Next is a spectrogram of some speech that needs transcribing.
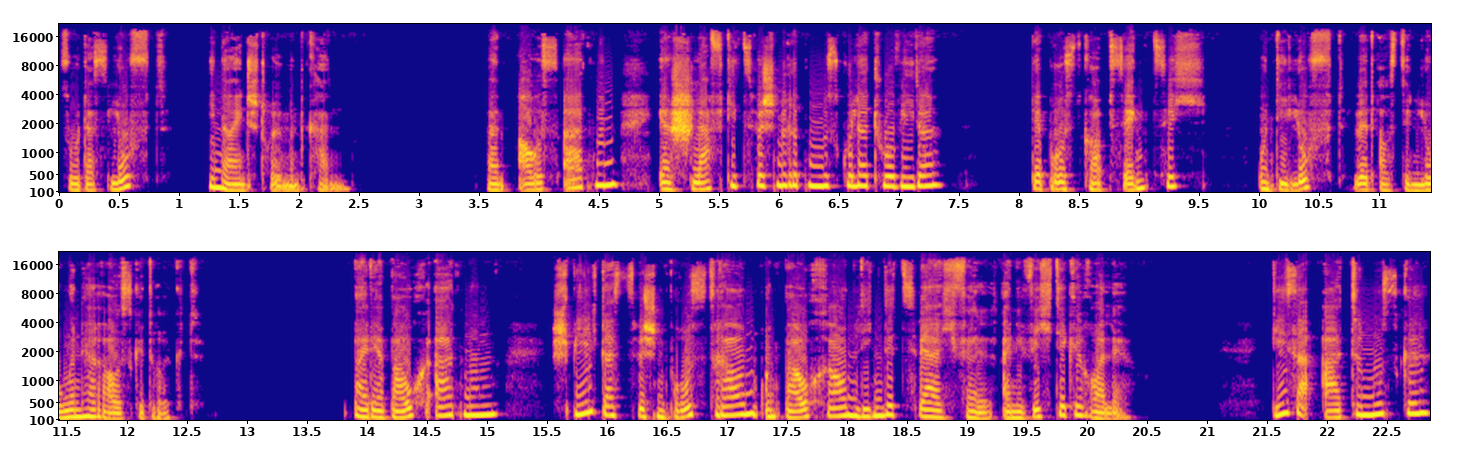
so dass Luft hineinströmen kann. Beim Ausatmen erschlafft die Zwischenrippenmuskulatur wieder, der Brustkorb senkt sich und die Luft wird aus den Lungen herausgedrückt. Bei der Bauchatmung spielt das zwischen Brustraum und Bauchraum liegende Zwerchfell eine wichtige Rolle. Dieser Atemmuskel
